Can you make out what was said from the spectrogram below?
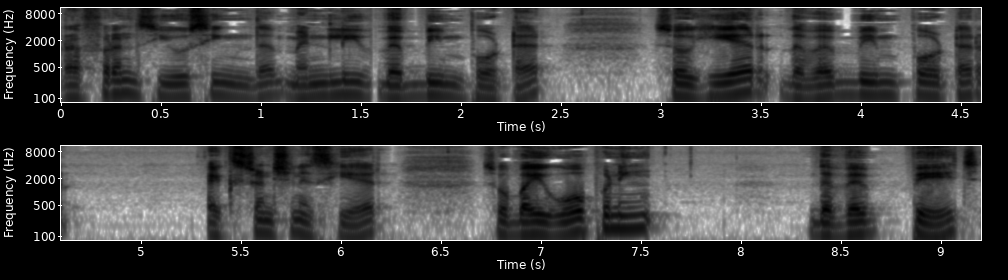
reference using the Mendeley web importer so here the web importer extension is here. So by opening the web page,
